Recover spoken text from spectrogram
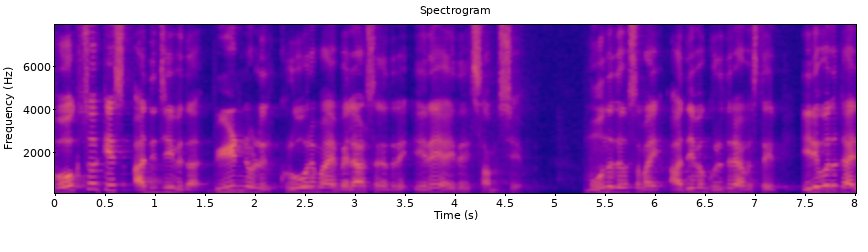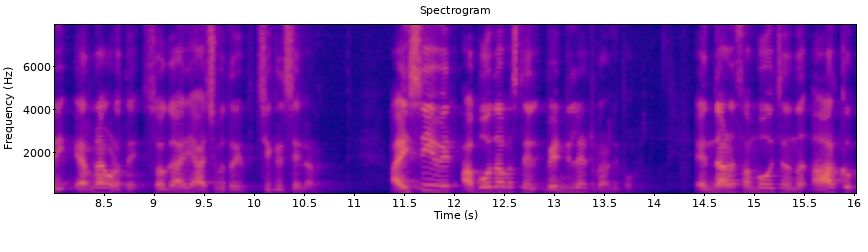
പോക്സോ കേസ് അതിജീവിത വീടിനുള്ളിൽ ക്രൂരമായ ബലാത്സംഗത്തിന് ഇരയായതിൽ സംശയം. മൂന്ന് ദിവസമായി അതീവ ഗുരുതരാവസ്ഥയിൽ ഇരുപതുകാരി എറണാകുളത്തെ സ്വകാര്യ ആശുപത്രിയിൽ ചികിത്സയിലാണ്. ഐ സി യുവിൽ അബോധാവസ്ഥയിൽ വെന്റിലേറ്ററാണിപ്പോൾ. എന്താണ് സംഭവിച്ചതെന്ന് ആർക്കും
